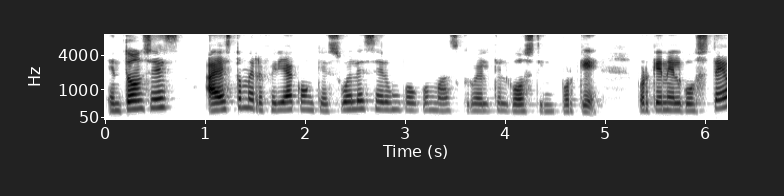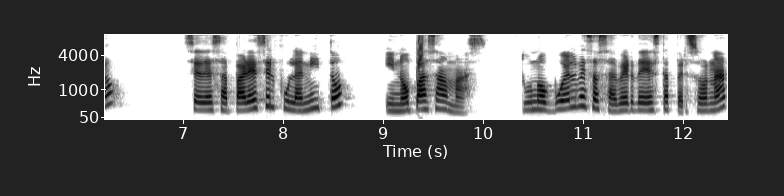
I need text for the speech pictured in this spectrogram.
Entonces, a esto me refería con que suele ser un poco más cruel que el ghosting. ¿Por qué? Porque en el ghosteo se desaparece el fulanito y no pasa más. Tú no vuelves a saber de esta persona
